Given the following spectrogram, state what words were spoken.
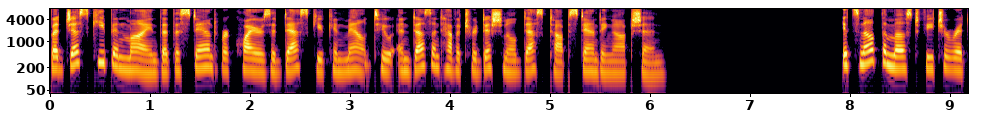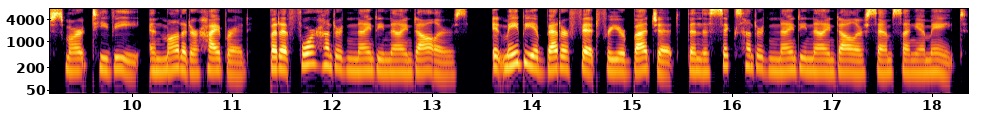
but just keep in mind that the stand requires a desk you can mount to and doesn't have a traditional desktop standing option. It's not the most feature rich smart TV and monitor hybrid, but at $499, it may be a better fit for your budget than the $699 Samsung M8.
